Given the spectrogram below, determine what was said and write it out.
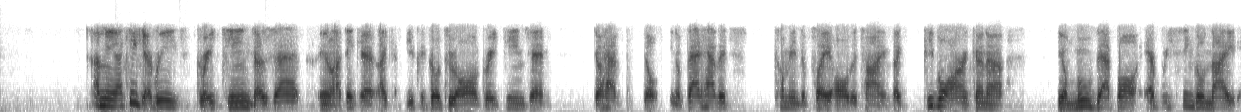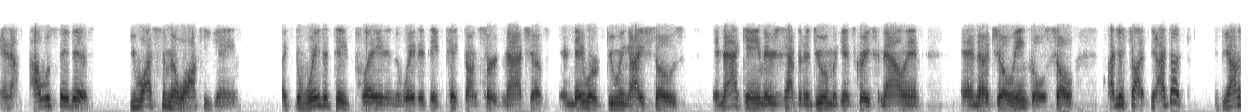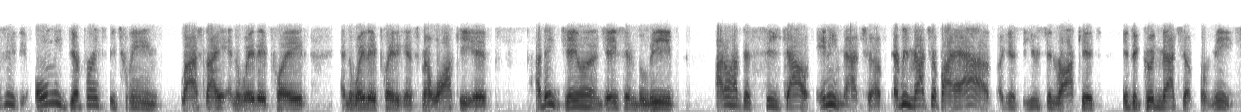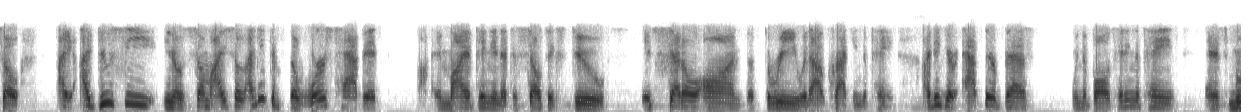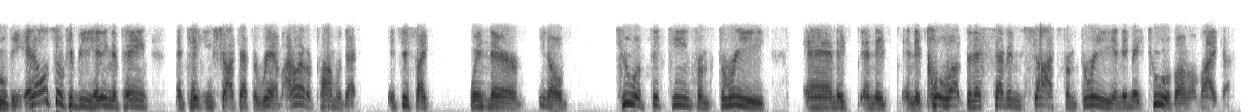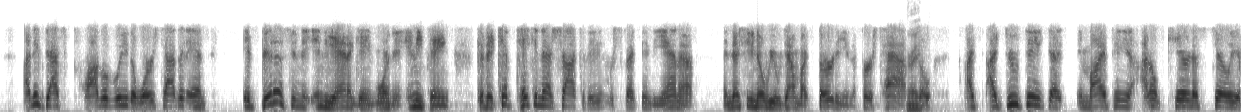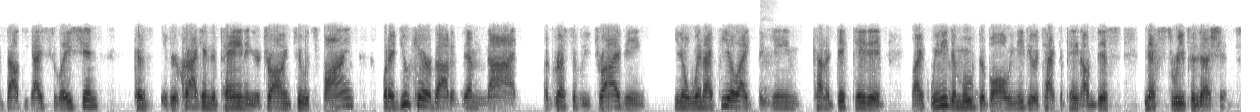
I mean, I think every great team does that. You know, I think uh, like you could go through all great teams and they'll have they'll you know bad habits come into play all the time. Like people aren't gonna you know move that ball every single night. And I will say this: you watch the Milwaukee game, like the way that they played and the way that they picked on certain matchups, and they were doing isos in that game. They just happened to do them against Grayson Allen and uh, Joe Ingles. So I just thought I thought to be honest with you, the only difference between last night and the way they played and the way they played against Milwaukee is I think Jaylen and Jayson believed I don't have to seek out any matchup. Every matchup I have against the Houston Rockets is a good matchup for me. So I, I do see, you know, some ISO. I think the, the worst habit, uh, in my opinion, that the Celtics do is settle on the three without cracking the paint. I think they're at their best when the ball is hitting the paint and it's moving. And also could be hitting the paint and taking shots at the rim. I don't have a problem with that. It's just like when they're, you know, two of 15 from three and they and they and they pull up the next seven shots from three and they make two of them. I'm like, I think that's probably the worst habit, and it bit us in the Indiana game more than anything because they kept taking that shot because they didn't respect Indiana, and next you know we were down by 30 in the first half. Right. So I, I do think that, in my opinion, I don't care necessarily about the isolation because if you're cracking the paint and you're drawing two, it's fine. What I do care about is them not aggressively driving. You know, when I feel like the game kind of dictated, like we need to move the ball, we need to attack the paint on this next three possessions.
